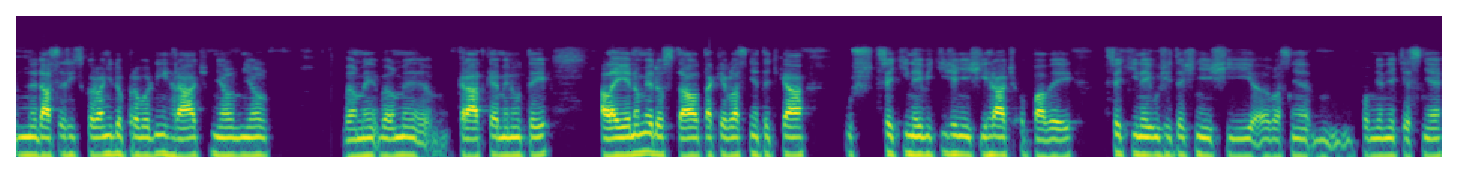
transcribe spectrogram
nedá se říct skoro ani doprovodný hráč, měl, měl velmi, velmi krátké minuty, ale jenom je dostal, tak je vlastně teďka už třetí nejvytíženější hráč Opavy, třetí nejužitečnější eh, vlastně poměrně těsně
